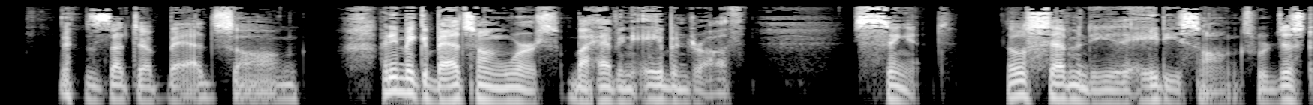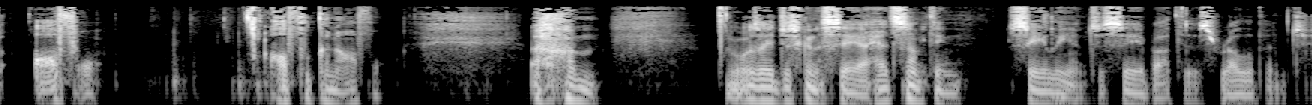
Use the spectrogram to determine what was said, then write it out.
Such a bad song. How do you make a bad song worse? By having Abendroth sing it. Those 70s, 80s songs were just awful. Awful and awful. Um, what was I just going to say? I had something salient to say about this, relevant.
